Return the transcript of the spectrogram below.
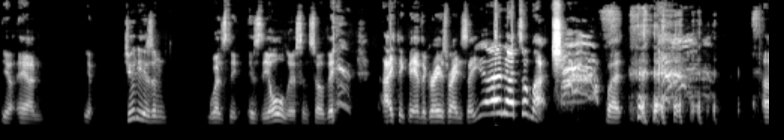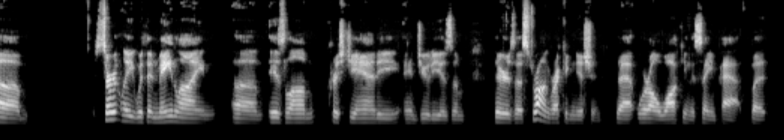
you know and you know, Judaism was the is the oldest and so they I think they have the greatest right to say yeah not so much but um, certainly within mainline um, Islam Christianity and Judaism there's a strong recognition that we're all walking the same path but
